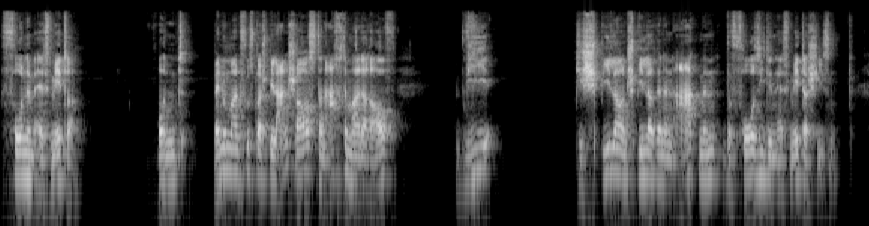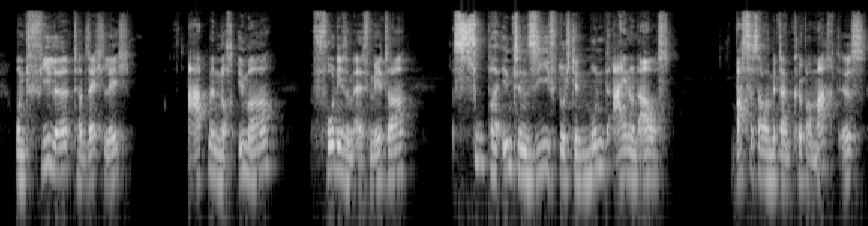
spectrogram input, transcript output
vor einem Elfmeter. Und wenn du mal ein Fußballspiel anschaust, dann achte mal darauf, wie die Spieler und Spielerinnen atmen, bevor sie den Elfmeter schießen. Und viele tatsächlich atmen noch immer vor diesem Elfmeter super intensiv durch den Mund ein und aus. Was es aber mit deinem Körper macht, ist,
